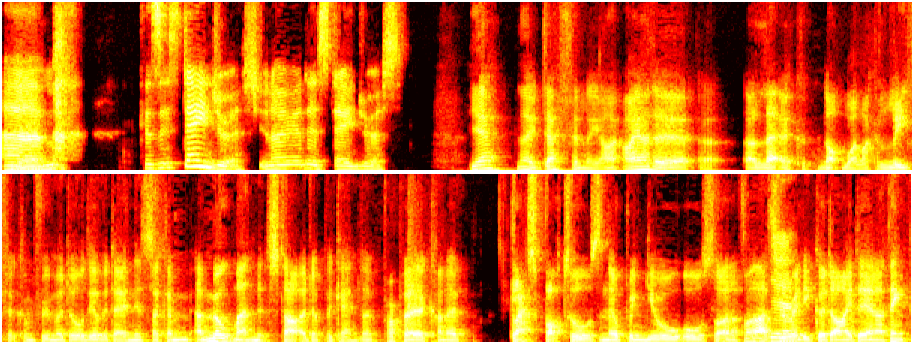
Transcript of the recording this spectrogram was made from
Um, because it's dangerous, you know, it is dangerous. Yeah, no, definitely. I, I had a, a letter, not well, like a leaflet come through my door the other day, and there's like a, a milkman that started up again, like proper kind of glass bottles, and they'll bring you all, all sort. Of, I thought that's Yeah. a really good idea, and I think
